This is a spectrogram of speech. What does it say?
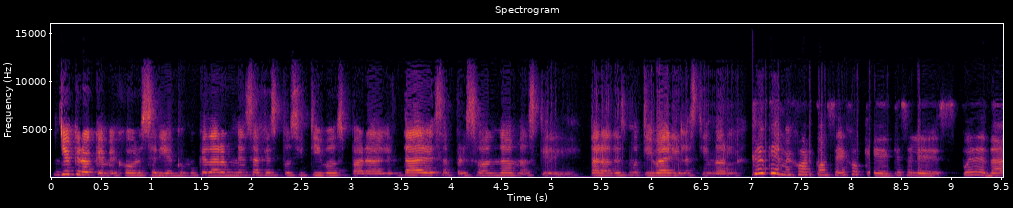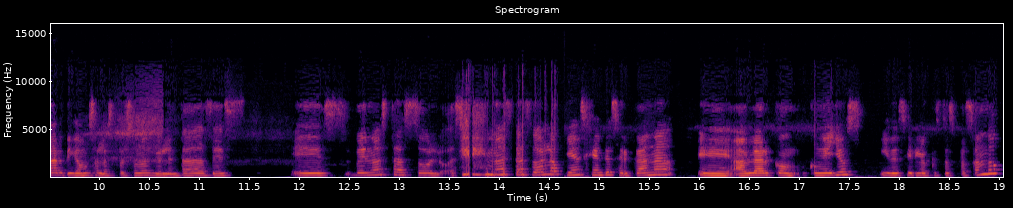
Yo creo que mejor sería como que dar mensajes positivos para alentar a esa persona más que para desmotivar y lastimarla. Creo que el mejor consejo que, que se les puede dar, digamos, a las personas violentadas es es, ve, no estás solo, así, no estás solo, tienes gente cercana, eh, hablar con, con, ellos y decir lo que estás pasando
